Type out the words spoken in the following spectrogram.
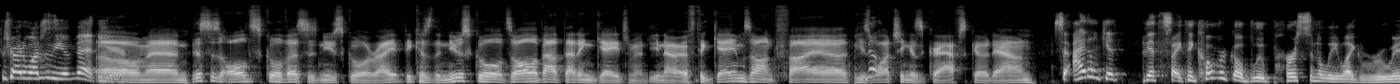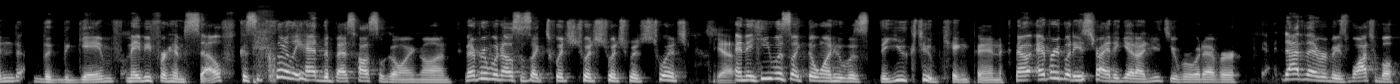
try to watch the event here. Oh man, this is old school versus new school, right? Because the new school, it's all about that engagement. You know, if the game's on fire, he's no. watching his graphs go down. So I don't get that's I think Covert Go Blue personally like ruined the, the game maybe for himself because he clearly had the best hustle going on. And everyone else was like Twitch, Twitch, Twitch, Twitch, Twitch. Yeah. And he was like the one who was the YouTube kingpin. Now everybody's trying to get on YouTube or whatever. Not that everybody's watchable,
